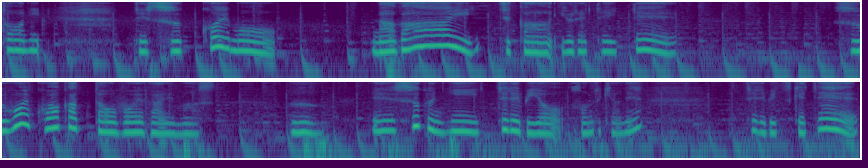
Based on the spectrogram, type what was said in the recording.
当に。で、すっごいもう、長い時間揺れていて、すごい怖かった覚えがあります。うん。で、すぐにテレビを、その時はね、テレビつけて、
